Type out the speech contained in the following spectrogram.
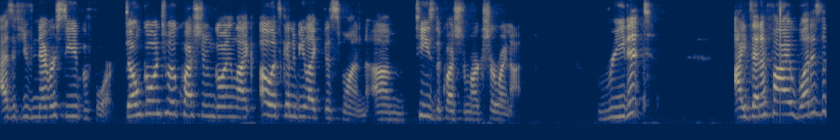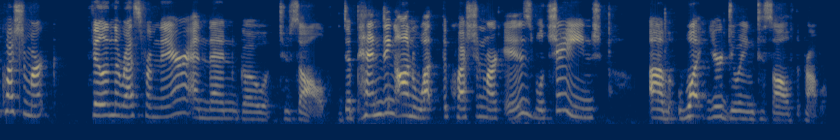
as if you've never seen it before. Don't go into a question going like, oh, it's going to be like this one. Um, tease the question mark. Sure, why not? Read it. Identify what is the question mark. Fill in the rest from there and then go to solve. Depending on what the question mark is, will change um, what you're doing to solve the problem.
